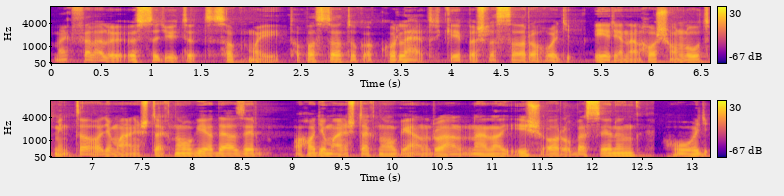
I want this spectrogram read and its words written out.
megfelelő összegyűjtött szakmai tapasztalatok, akkor lehet, hogy képes lesz arra, hogy érjen el hasonlót, mint a hagyományos technológia, de azért a hagyományos technológiánál is arról beszélünk, hogy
